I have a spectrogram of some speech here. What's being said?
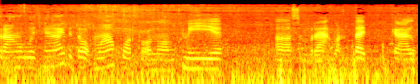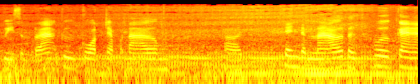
ត្រង់រួចហើយបន្ទាប់មកគាត់ក៏នាំគ្នាសម្រាប់បន្តិចក្រៅពីសម្រាប់គឺគាត់ចាប់ផ្ដើមចេញដំណើរទៅធ្វើការ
